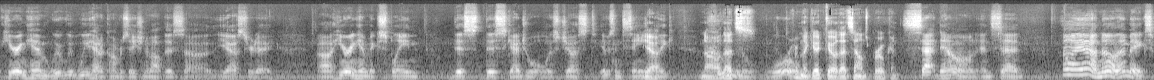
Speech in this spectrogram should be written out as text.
hearing him we, we, we had a conversation about this uh, yesterday uh, hearing him explain this this schedule was just it was insane Yeah. like No, that's in the world from the get go. That sounds broken. sat down and said oh yeah no that makes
